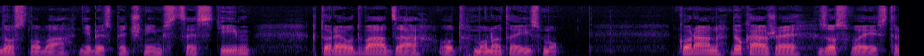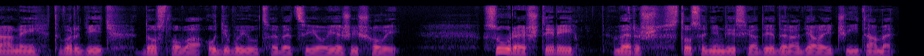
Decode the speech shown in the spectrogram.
doslova nebezpečným scestím, ktoré odvádza od monoteizmu. Korán dokáže zo svojej strany tvrdiť doslova udivujúce veci o Ježišovi. V súre 4, verš 171 a ďalej čítame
